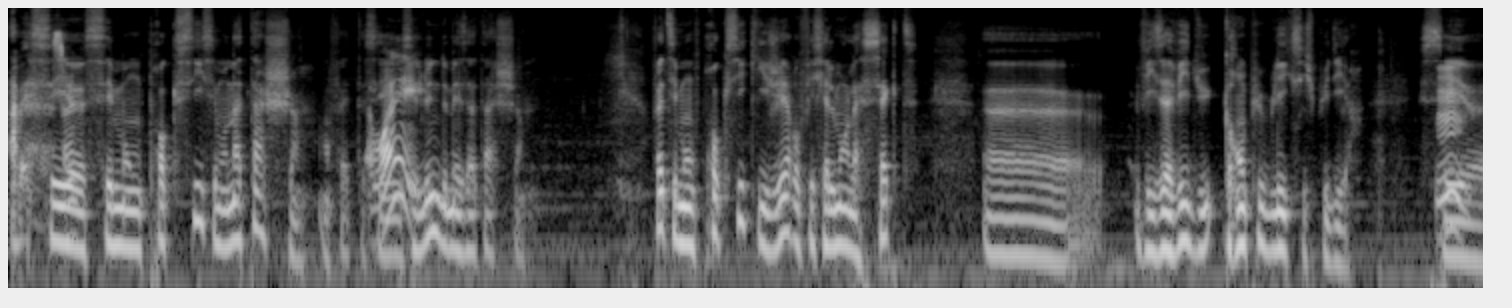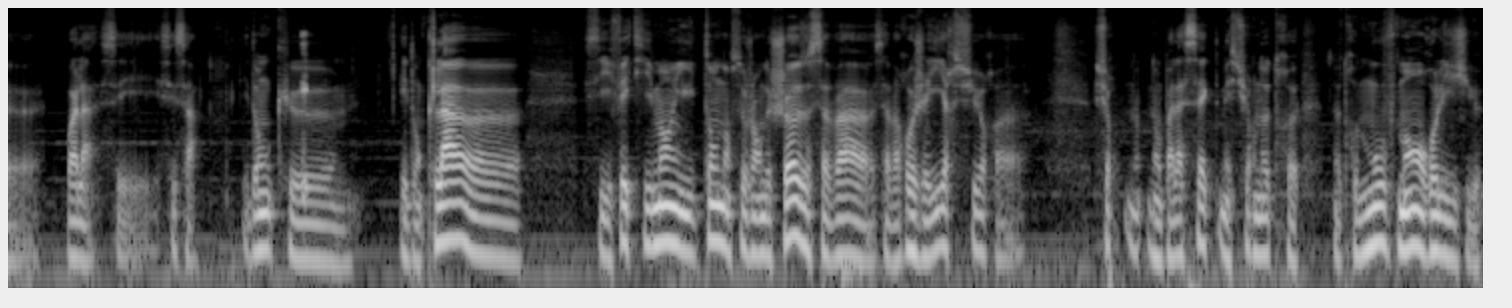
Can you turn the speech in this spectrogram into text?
Ah ben, Euh, c'est euh, c'est mon proxy, c'est mon attache, en fait. C'est Ouais. l'une de mes attaches. En fait, c'est mon proxy qui gère officiellement la secte euh, vis-à-vis du grand public, si je puis dire. C'est Mm. voilà, c'est ça. Et donc et donc là, si effectivement il tombe dans ce genre de choses, ça va ça va rejaillir sur euh, sur non pas la secte, mais sur notre, notre mouvement religieux.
